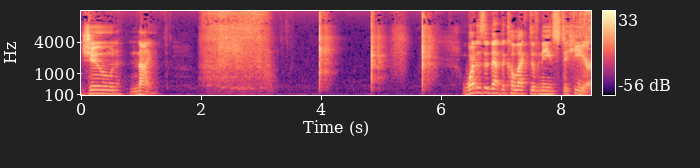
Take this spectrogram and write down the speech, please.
June 9th. What is it that the collective needs to hear?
